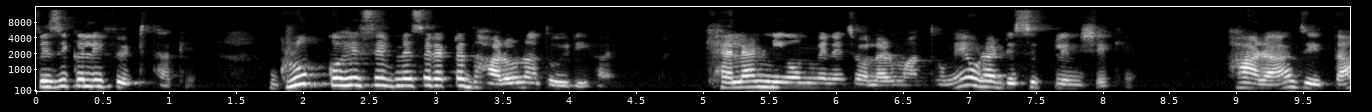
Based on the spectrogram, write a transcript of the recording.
ফিজিক্যালি ফিট থাকে। গ্রুপ কোহেসিভনেস এর একটা ধারণা তৈরি হয়। খেলার নিয়ম মেনে চলার মাধ্যমে ওরা ডিসিপ্লিন শেখে। হারা, জেতা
